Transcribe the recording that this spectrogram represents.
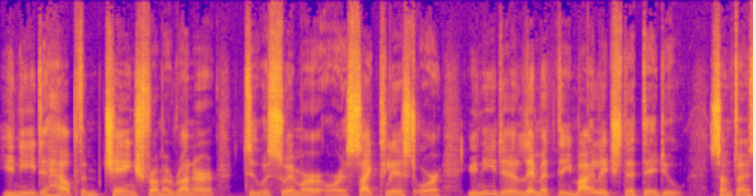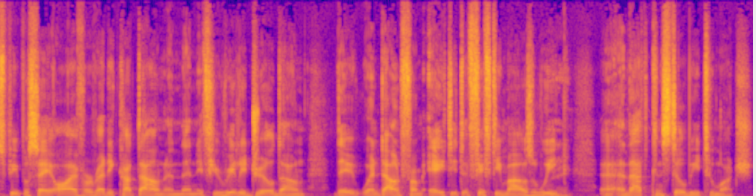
you need to help them change from a runner to a swimmer or a cyclist, or you need to limit the mileage that they do sometimes people say, "Oh, I've already cut down," and then if you really drill down, they went down from 80 to 50 miles a week, right. and that can still be too much.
